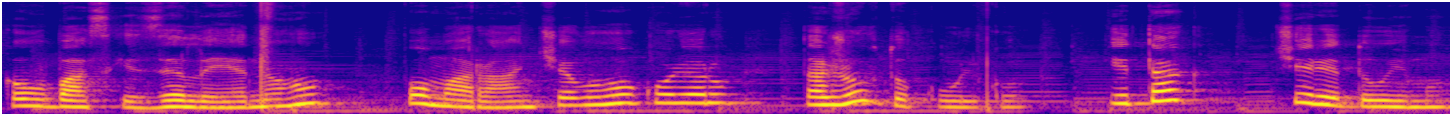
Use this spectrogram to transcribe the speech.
ковбаски зеленого, помаранчевого кольору та жовту кульку. І так чередуємо.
